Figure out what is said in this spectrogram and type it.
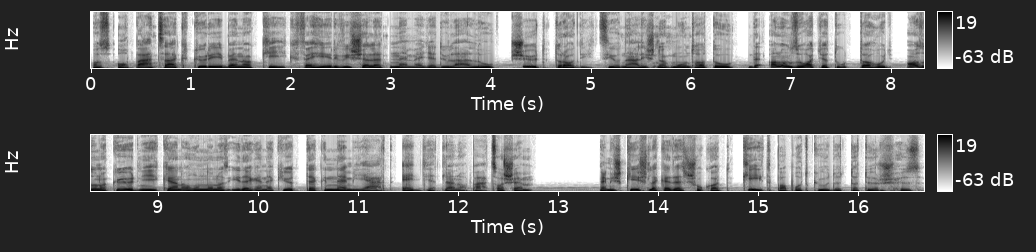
Az apácák körében a kék-fehér viselet nem egyedülálló, sőt tradicionálisnak mondható, de Alonso atya tudta, hogy azon a környéken, ahonnan az idegenek jöttek, nem járt egyetlen apáca sem. Nem is késlekedett sokat, két papot küldött a törzshöz.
